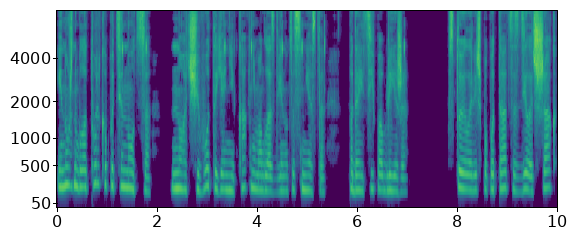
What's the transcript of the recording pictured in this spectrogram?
и нужно было только потянуться, но от чего-то я никак не могла сдвинуться с места, подойти поближе. Стоило лишь попытаться сделать шаг,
